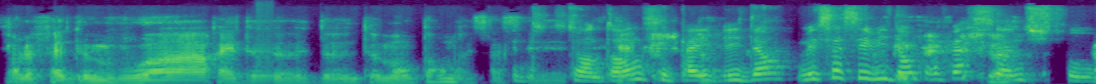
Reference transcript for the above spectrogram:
sur le fait de me voir et de, de, m'entendre. Ça, c'est t'entendre, c'est pas évident. Mais ça, c'est évident pour personne, je trouve.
